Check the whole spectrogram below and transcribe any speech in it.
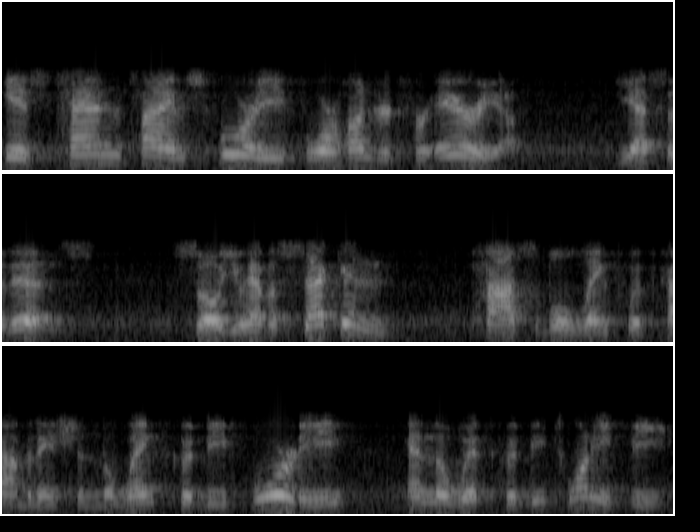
Is ten times 40 400 for area? Yes, it is. So you have a second possible length width combination. The length could be forty, and the width could be twenty feet.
